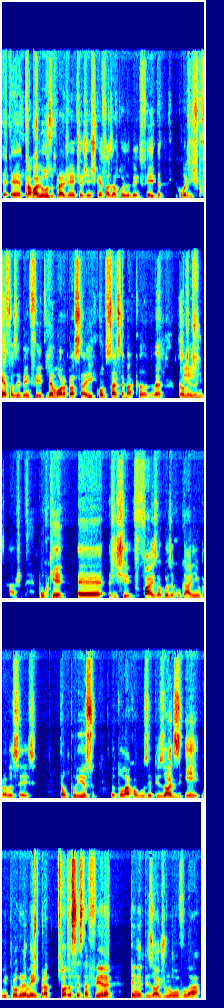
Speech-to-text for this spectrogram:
é, é trabalhoso para a gente, a gente quer fazer uma coisa bem feita, e como a gente quer fazer bem feito, demora para sair, quando sai, sai bacana, né? Pelo Sim. menos a gente acha. Porque é, a gente faz uma coisa com carinho para vocês. Então, por isso, eu estou lá com alguns episódios e me programei para toda sexta-feira ter um episódio novo lá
